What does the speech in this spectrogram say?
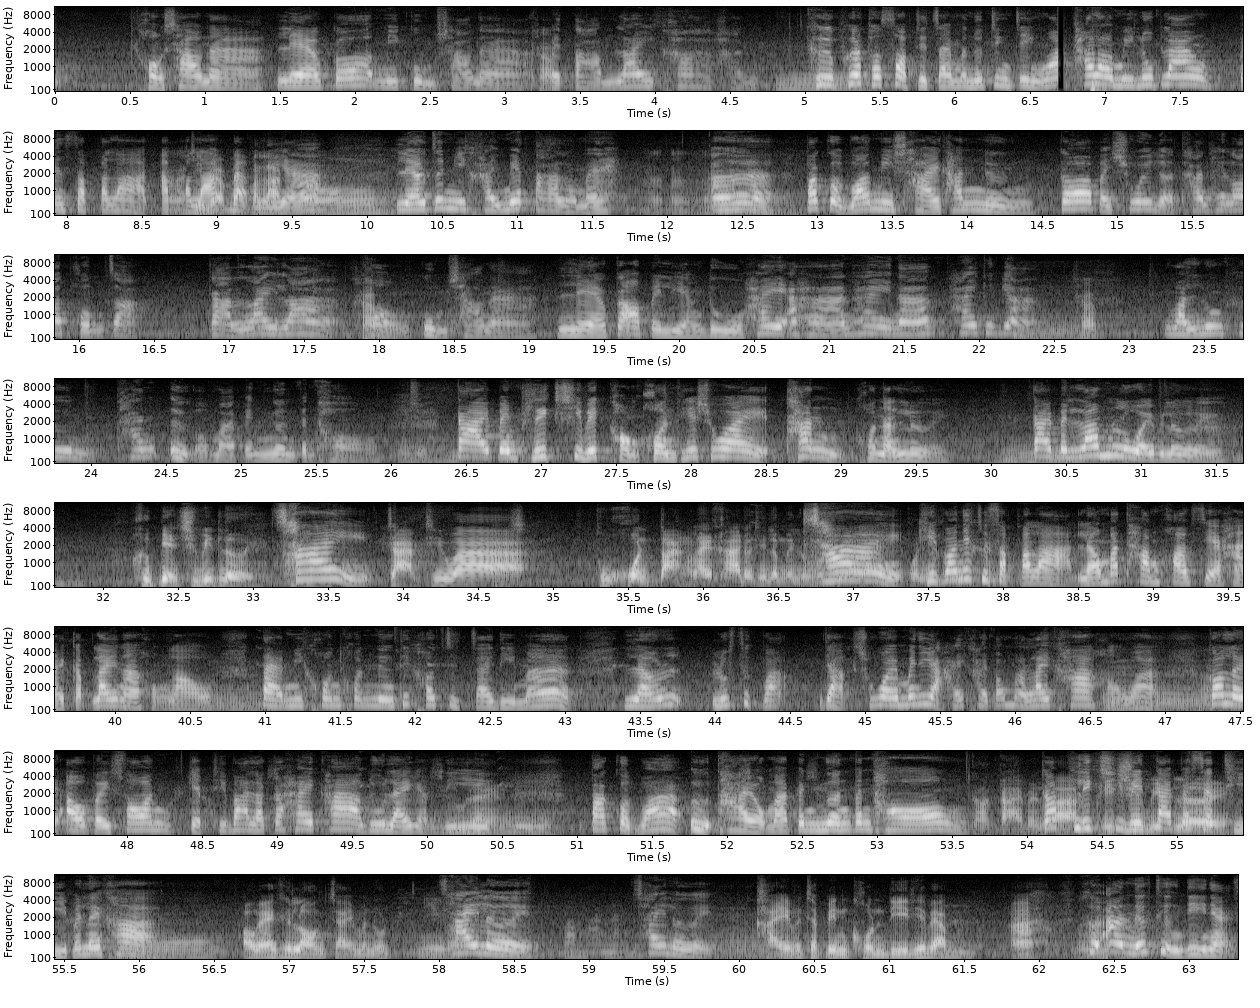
ของชาวนา แล้วก็มีกลุ่มชาวนาครับไปตามไล่ฆ่าท่านคือเพื่อทดสอบจิตใจมนุษย์จริง ๆ ว่าถ้าเรามีรูปร่างเป็นสัตว์ประหลาดอัปลักษณ์แบบเนี้ยอ๋อ แล้วจะมีใครเมตตาเราไหมอ่าอ่าอ่าปรากฏว่ามีชายท่านหนึ่งก็ไปช่วยเหลือท่านให้รอดพ้นจากการไล่ล่าครับ ของกลุ่มชาวนา แล้วก็เอาไปเลี้ยงดูให้อาหารให้น้ำให้ทุกอย่างครับวันรุ่งขึ้น ท่านอึออกมาเป็นเงินเป็นทอง กลายเป็นพลิกชีวิตของคนที่ช่วยท่านคนนั้นเลย กลายเป็นร่ำรวยไปเลย คือเปลี่ยนชีวิตเลย ใช่ จากที่ว่าทุกคนต่างไล่ฆ่าโดยที่เราไม่รู้ว่าคือใช่ อะไรคิดว่านี่คือสัตว์ประหลาดแล้วมาทำความเสียหายกับไรนาของเรา แต่มีคนคนหนึ่งที่เขาจิตใจดีมาก แล้วรู้สึกว่าอยากช่วยไม่ได้อยากให้ใครต้องมาไล่ฆ่าเขาอะก็เลยเอาไปซ่อนเก็บที่บ้านแล้วก็ให้ข้าวดูแลอย่างดูดี แลอย่างดี ปรากฏว่าอึถ่ายออกมาเป็นเงินเป็นทอง ก็กลายเป็นก็ว่าพลิกชีวิตกลายเป็นเศรษฐีไปเลยค่ะโอ้เอาง่ายคือลองใจมนุษย์นี่ก่อนใช่เลย ประมาณนั้น ใช่เลย ใครมันจะเป็นคนดีที่แบบอะ คืออ่านนึกถึงดีเนี่ย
